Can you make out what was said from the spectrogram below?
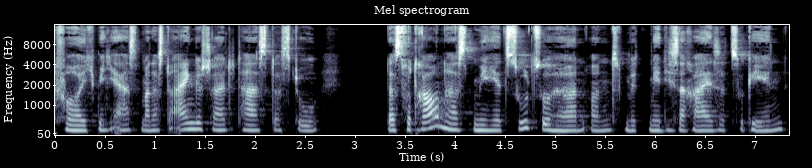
freue ich mich erstmal, dass du eingeschaltet hast, dass du das Vertrauen hast, mir hier zuzuhören und mit mir diese Reise zu gehen.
